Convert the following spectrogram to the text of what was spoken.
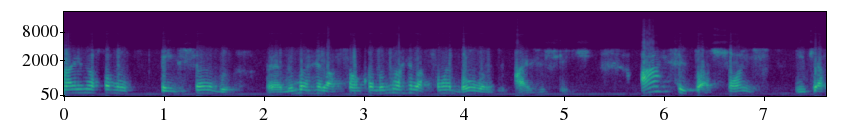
aí nós estamos pensando é, numa relação, quando uma relação é boa entre pais e filhos. Há situações em que a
